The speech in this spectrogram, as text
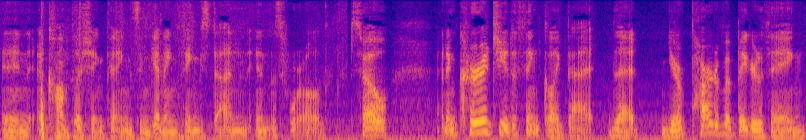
in accomplishing things and getting things done in this world. So I'd encourage you to think like that, that you're part of a bigger thing.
